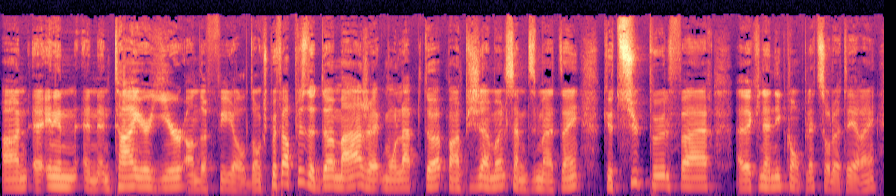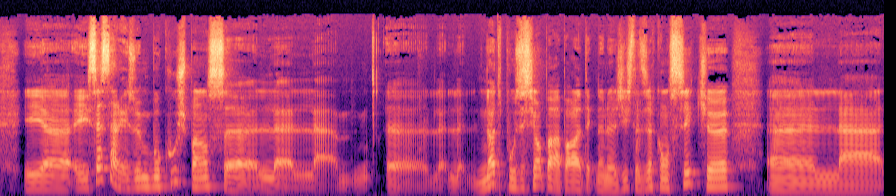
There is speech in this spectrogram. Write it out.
on, uh, in an, entire year on the field. Donc je peux faire plus de dommages avec mon laptop en pyjama le samedi matin que tu peux le faire avec une année complète sur le terrain. Et, euh, et ça, ça résume beaucoup, je pense, euh, la, la, euh, notre position par rapport à la technologie. C'est-à-dire qu'on sait que euh, la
